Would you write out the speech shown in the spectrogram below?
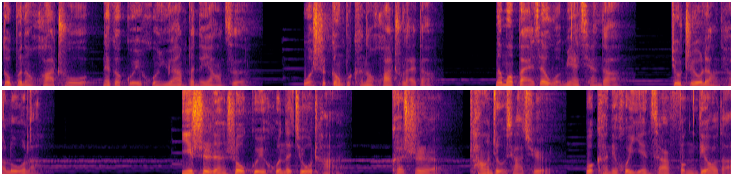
都不能画出那个鬼魂原本的样子，我是更不可能画出来的。那么摆在我面前的，就只有两条路了：一是忍受鬼魂的纠缠，可是长久下去，我肯定会因此而疯掉的；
